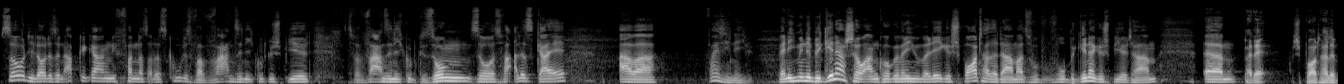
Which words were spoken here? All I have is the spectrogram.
So, die Leute sind abgegangen, die fanden das alles gut. Es war wahnsinnig gut gespielt. Es war wahnsinnig gut gesungen. So, es war alles geil. Aber, weiß ich nicht. Wenn ich mir eine Beginnershow angucke, wenn ich mir überlege, Sporthalle damals, wo, wo Beginner gespielt haben, ähm, Bei der Sporthalle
